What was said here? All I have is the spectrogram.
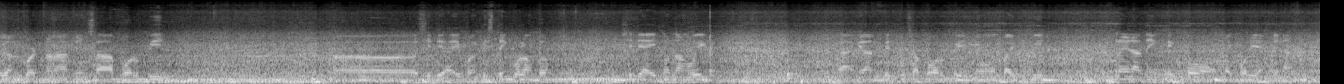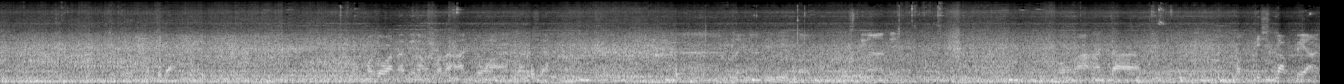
Convert na natin sa 4 pin uh, CDI pang testing ko lang to. CDI ito ng wave. Kaya ginanbit ko sa 4 pin yung 5 pin try natin i-click kung may kuryente na. Magawa natin ang paraan kung aandar siya. Uh, try natin dito. Testing natin. Kung aandar mag kislap yan.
